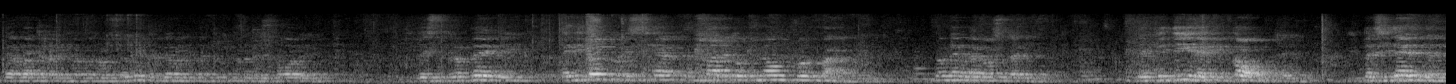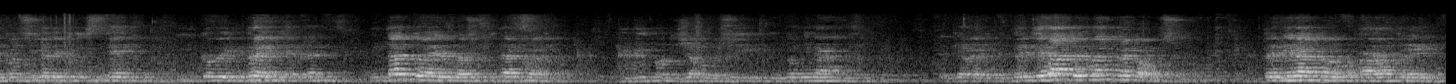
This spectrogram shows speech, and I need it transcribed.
abbiamo fatto la riforma dello statuto, abbiamo dibattuto nelle scuole questi problemi e ritengo che sia un fatto non formale, non è una cosa da dire. Perché dire che Conte, il presidente del Consiglio dei Ministri, il governo il premier, intanto è una sudditanza di tipo, diciamo così, nominati, perché il premierato è un'altra cosa, il premierato ha altri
